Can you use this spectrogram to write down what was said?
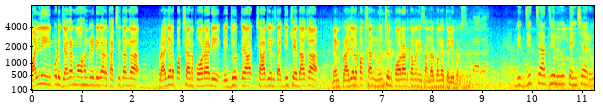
మళ్ళీ ఇప్పుడు జగన్మోహన్ రెడ్డి గారు ఖచ్చితంగా ప్రజల పక్షాన పోరాడి విద్యుత్ ఛార్జీలు తగ్గించేదాకా మేము ప్రజల పక్షాన్ని నుంచుని పోరాడతామని ఈ సందర్భంగా తెలియపరుస్తున్నాం. విద్యుత్ ఛార్జీలు పెంచారు.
